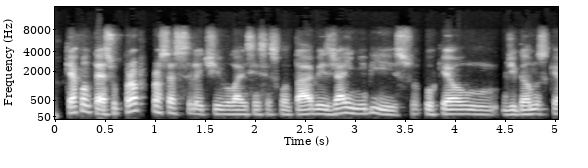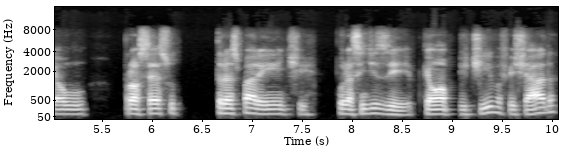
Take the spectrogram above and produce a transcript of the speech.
O que acontece? O próprio processo seletivo lá em ciências contábeis já inibe isso, porque é um, digamos que é um processo transparente, por assim dizer, porque é uma objetiva fechada.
